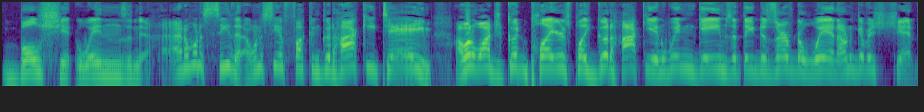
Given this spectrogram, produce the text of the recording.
bullshit wins and I don't want to see that. I want to see a fucking good hockey team. I want to watch good players play good hockey and win games that they deserve to win. I don't give a shit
